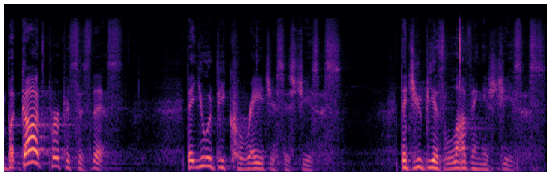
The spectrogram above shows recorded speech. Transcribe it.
but God's purpose is this that you would be courageous as Jesus, that you'd be as loving as Jesus,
